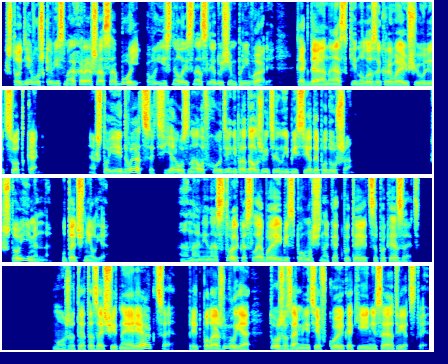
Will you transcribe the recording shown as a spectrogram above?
Что девушка весьма хороша собой, выяснилось на следующем привале, когда она скинула закрывающую лицо ткань. А что ей двадцать, я узнал в ходе непродолжительной беседы по душам. «Что именно?» — уточнил я. Она не настолько слаба и беспомощна, как пытается показать. Может, это защитная реакция? Предположил я, тоже заметив кое-какие несоответствия.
